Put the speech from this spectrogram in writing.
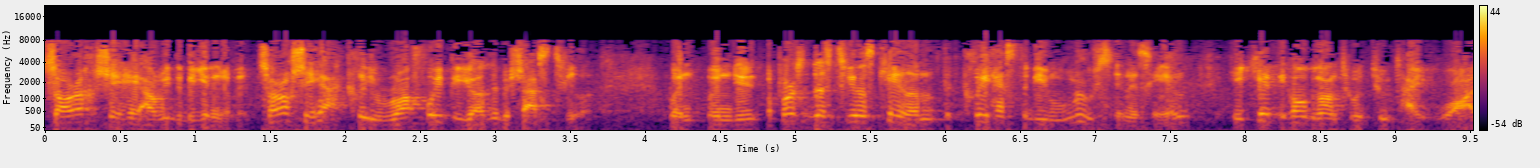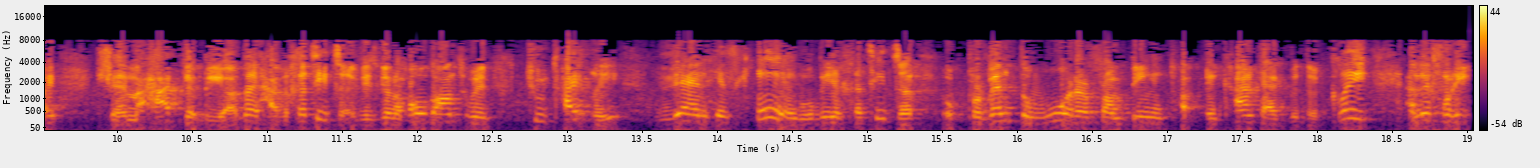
Tzarech shehe, I'll read the beginning of it. Tzarech shehe akli rafui biyadu b'shas tevilah. When, when a person does tevilah's kalim, the kli has to be loose in his hand. He can't be holding on to it too tight. Why? If he's going to hold on to it too tightly, then his hand will be a chatitza, will prevent the water from being in, t- in contact with the kli, and therefore he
